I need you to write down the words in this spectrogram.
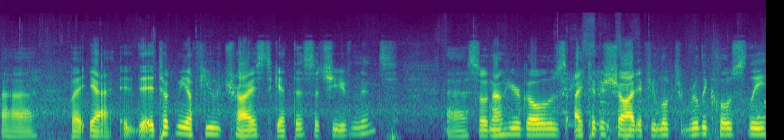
Uh, but yeah, it, it, took me a few tries to get this achievement. Uh, so now here goes. I took a shot. If you looked really closely,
